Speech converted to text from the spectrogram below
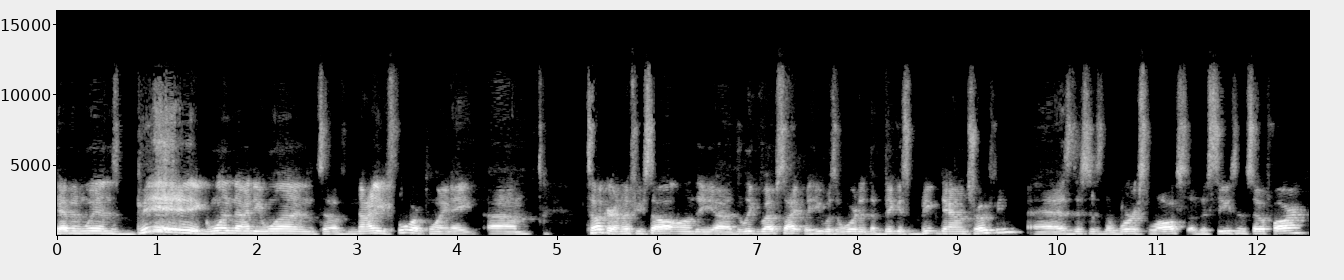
Kevin wins big 191 to 94.8. Um, Tucker, I don't know if you saw on the uh, the league website, but he was awarded the biggest beatdown trophy, as this is the worst loss of the season so far.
